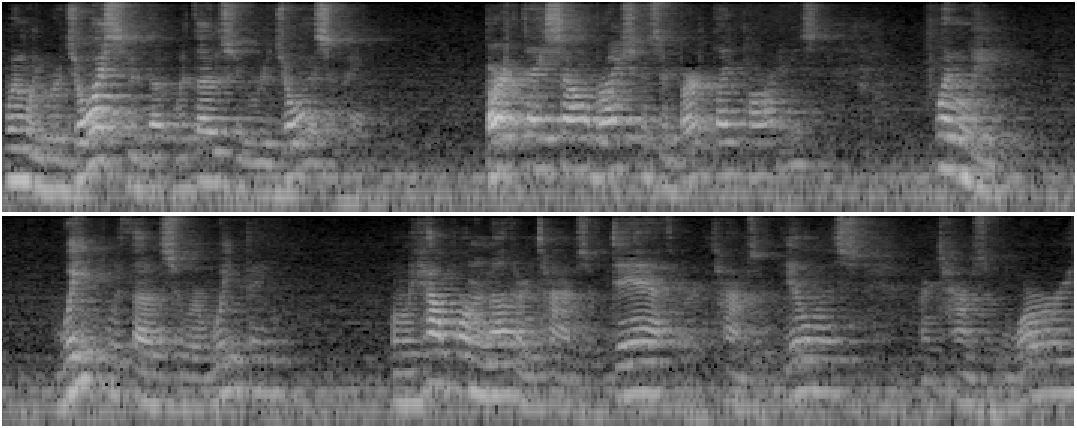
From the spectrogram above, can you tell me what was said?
When we rejoice with with those who rejoice Him, birthday celebrations and birthday parties, when we weep with those who are weeping, when we help one another in times of death or in times of illness or in times of worry,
